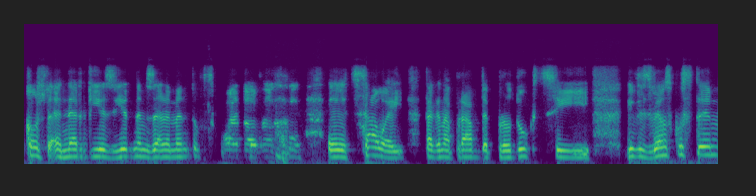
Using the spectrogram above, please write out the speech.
koszt energii jest jednym z elementów składowych e, całej tak naprawdę produkcji i w związku z tym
